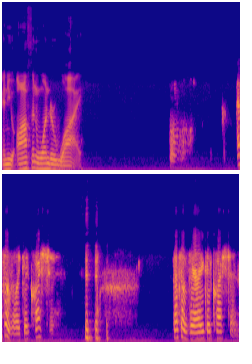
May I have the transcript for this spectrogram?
and you often wonder why? Oh, that's a really good question. that's a very good question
